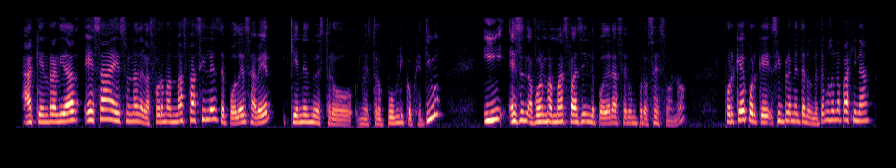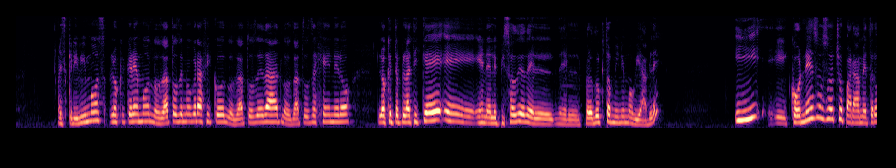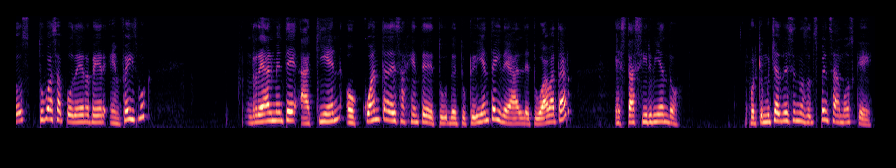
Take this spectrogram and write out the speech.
a que en realidad esa es una de las formas más fáciles de poder saber quién es nuestro, nuestro público objetivo y esa es la forma más fácil de poder hacer un proceso, ¿no? ¿Por qué? Porque simplemente nos metemos a una página, escribimos lo que queremos, los datos demográficos, los datos de edad, los datos de género, lo que te platiqué eh, en el episodio del, producto mínimo viable. Y, y con esos ocho parámetros tú vas a poder ver en Facebook realmente a quién o cuánta de esa gente de tu, de tu cliente ideal, de tu avatar, está sirviendo. Porque muchas veces nosotros pensamos que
